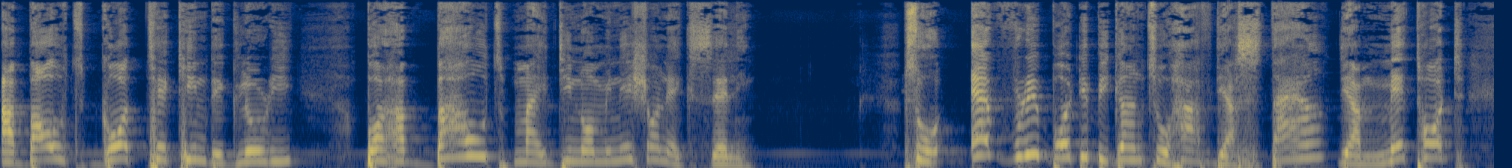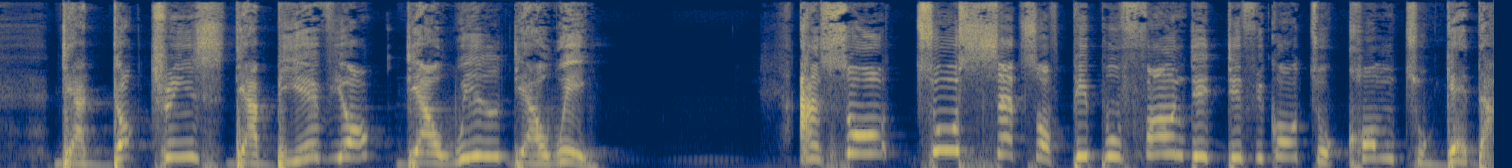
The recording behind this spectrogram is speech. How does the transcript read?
about God taking the glory, but about my denomination excelling. So everybody began to have their style, their method, their doctrines, their behavior, their will, their way. And so two sets of people found it difficult to come together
